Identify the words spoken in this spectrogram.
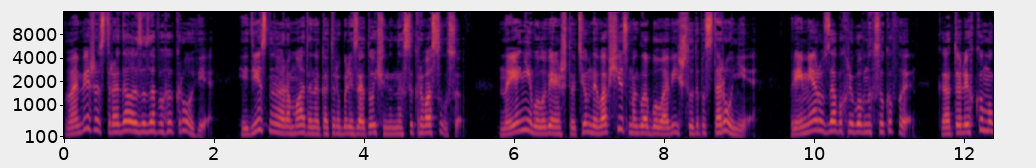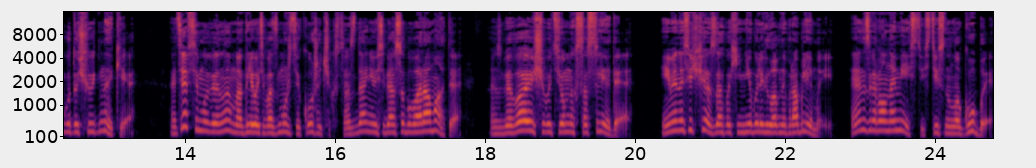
Вампирша страдал из-за запаха крови, единственного аромата, на который были заточены носы кровососов. Но я не был уверен, что темная вообще смогла бы уловить что-то постороннее. К примеру, запах любовных соков Эн, которые легко могут учуять Неки. Хотя всему виной могли быть возможности кошечек к созданию у себя особого аромата, сбивающего темных со следа. Именно сейчас запахи не были главной проблемой. Энн замерла на месте, стиснула губы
